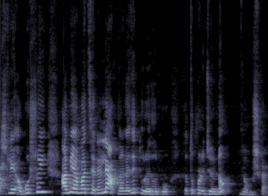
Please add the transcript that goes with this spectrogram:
আসলে অবশ্যই আমি আমার চ্যানেলে আপনার কাছে তুলে ধরবো। ততক্ষণের জন্য নমস্কার।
